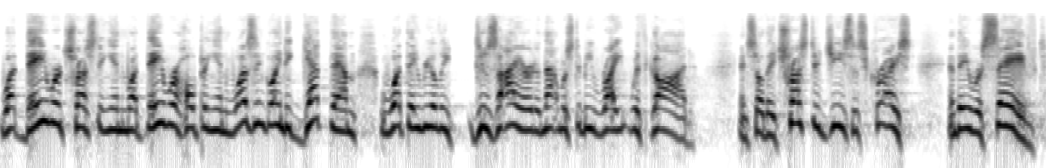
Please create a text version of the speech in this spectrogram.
what they were trusting in, what they were hoping in, wasn't going to get them what they really desired, and that was to be right with God. And so they trusted Jesus Christ and they were saved.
